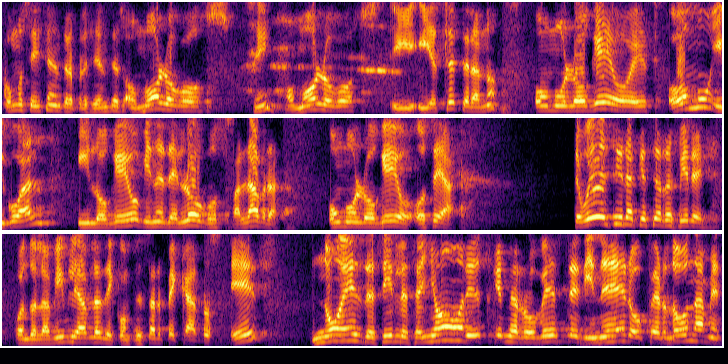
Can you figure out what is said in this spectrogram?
¿cómo se dicen entre presidentes? Homólogos, ¿sí? Homólogos y, etcétera, ¿no? Homologueo es homo igual y logueo viene de logos, palabra. Homologueo, o sea, te voy a decir a qué se refiere cuando la Biblia habla de confesar pecados. Es, no es decirle, Señor, es que me robé este dinero, perdóname.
